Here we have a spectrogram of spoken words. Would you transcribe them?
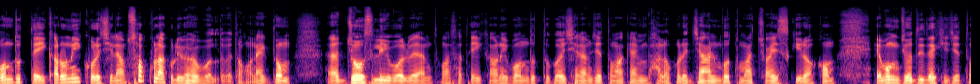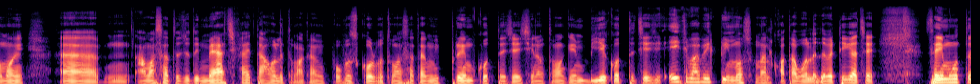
বন্ধুত্ব এই কারণেই করেছিলাম। সব খোলাখুলিভাবে বলতে হবে তখন। একদম জোসলি বলবে, আমি তোমার সাথে এই কারণেই বন্ধুত্ব করেছিলাম যে, তোমাকে আমি ভালো করে জানব, তোমার চয়েস কী রকম? এবং যদি দেখি যে, তোমায় আমার সাথে যদি ম্যাচ খায়, তাহলে তোমাকে আমি প্রপোজ করব। তোমার সাথে আমি প্রেম করতে চাইছিলাম, তোমাকে আমি বিয়ে করতে চাইছি। এই যেভাবে একটু ইমোশনাল কথা বলে দেবে, ঠিক আছে? সেই মুহূর্তে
